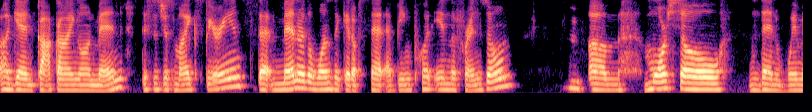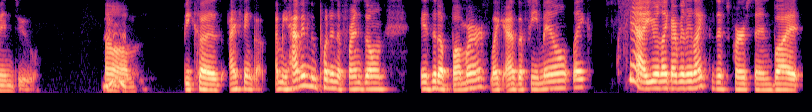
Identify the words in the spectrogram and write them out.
again cockeying on men this is just my experience that men are the ones that get upset at being put in the friend zone mm-hmm. um more so than women do mm-hmm. um because i think i mean having been put in the friend zone is it a bummer like as a female like yeah, you're like, I really liked this person, but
